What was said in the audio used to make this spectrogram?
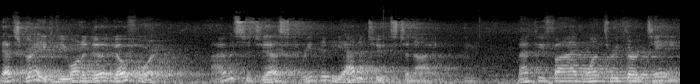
that's great. If you want to do it, go for it. I would suggest read the Beatitudes tonight Matthew 5, 1 through 13,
